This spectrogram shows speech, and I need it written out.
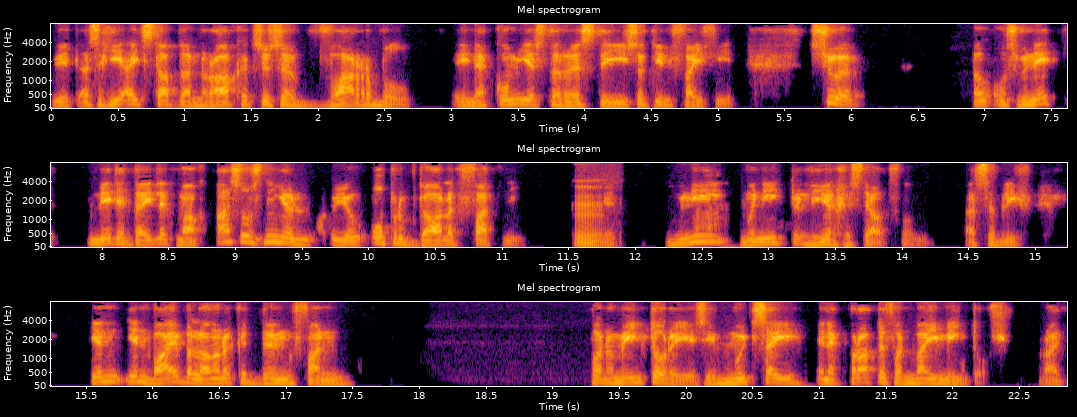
weet as ek hier uitstap dan raak dit soos 'n warbel en ek kom eers te ruste hierso teen 5uur. So ons moet net net dit duidelik maak as ons nie jou jou oproep dadelik vat nie. Mm. Moenie moenie teleurgesteld voel nie, asseblief. Een een baie belangrike ding van van 'n mentor hê is jy moet sy en ek praat nou van my mentors, right?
